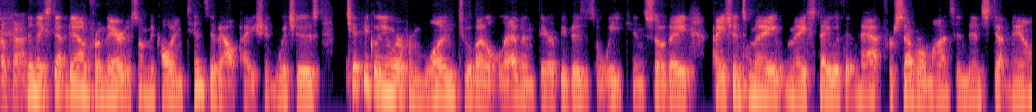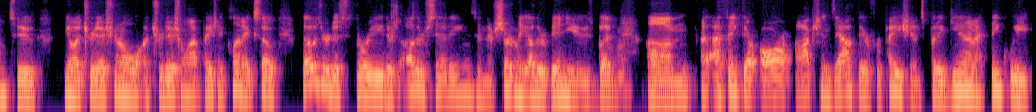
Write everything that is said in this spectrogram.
Okay. Then they step down from there to something called intensive outpatient which is typically anywhere from one to about 11 therapy visits a week. And so they patients may may stay within that for several months and then step down to you know a traditional a traditional outpatient clinic. So those are just three. There's other settings and there's certainly other venues but mm-hmm. um, I, I, think there are options out there for patients. But again i think we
